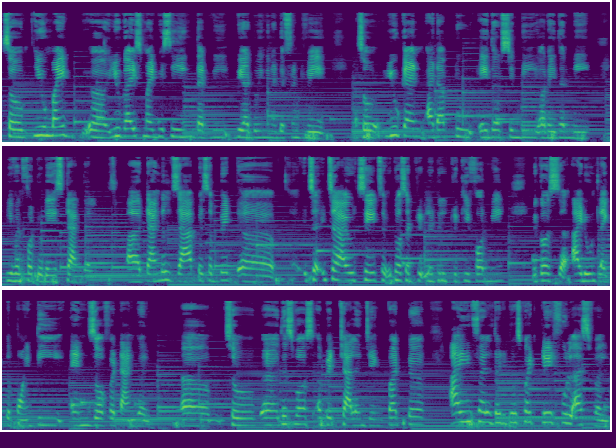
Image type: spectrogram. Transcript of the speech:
So you might, uh, you guys might be seeing that we we are doing in a different way. So you can adapt to either Cyndee or either me, even for today's Tangle. Uh, Tangle Zap is a bit. Uh, it's a, it's a, I would say it's a, it was a little tricky for me because I don't like the pointy ends of a tangle um, so uh, this was a bit challenging, but uh, I felt that it was quite playful as well.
